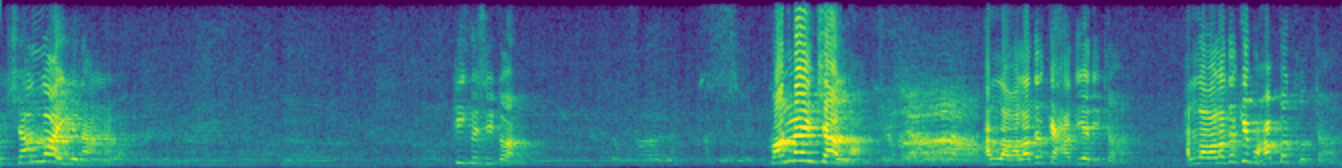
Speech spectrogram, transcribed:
ইনশাল্লাহ আইয়ে না আপনারা। কি কইছি কন কন না ইনশাল্লাহ আল্লাহওয়ালাদেরকে হাদিয়া দিতে হয়। আল্লাহওয়ালাদেরকে মহাব্বত করতে হয়।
